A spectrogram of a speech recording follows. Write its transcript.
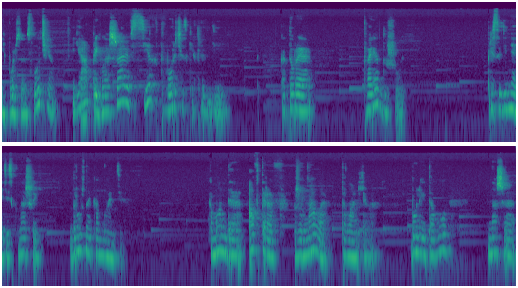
И, пользуясь случаем, я приглашаю всех творческих людей, которые творят душой. Присоединяйтесь к нашей дружной команде. Команда авторов – журнала талантливо. Более того, наша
